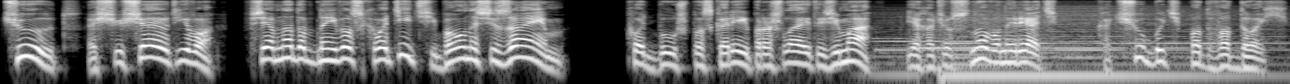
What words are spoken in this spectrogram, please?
чуют, ощущают его. Всем надо бы на его схватить, ибо он осязаем. Хоть бы уж поскорей прошла эта зима, я хочу снова нырять. Хочу быть под водой.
